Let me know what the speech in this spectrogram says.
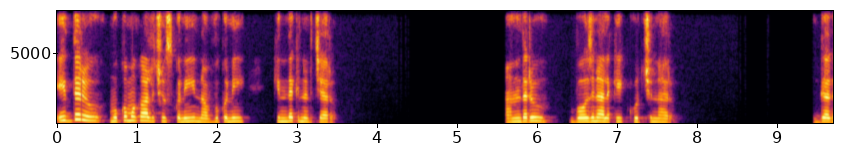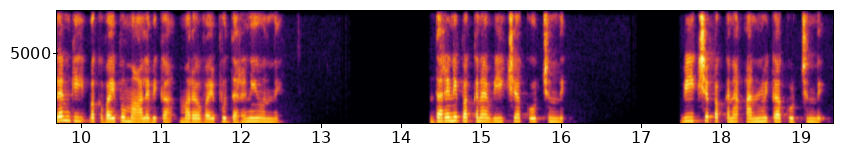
ఇద్దరు ముఖముఖాలు చూసుకుని నవ్వుకుని కిందకి నడిచారు. అందరూ భోజనాలకి కూర్చున్నారు. గగన్కి ఒకవైపు మాలవిక మరోవైపు ధరణి ఉంది. ధరణి పక్కన వీక్ష కూర్చుంది. వీక్ష పక్కన అన్విక కూర్చుంది.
